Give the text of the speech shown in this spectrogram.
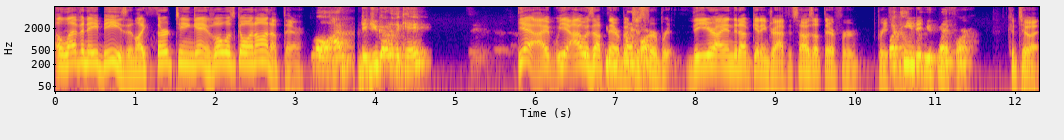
11 ABs in like 13 games. What was going on up there? Well, I, did you go to the Cape? Yeah, I yeah I was up there, but just for, for the year I ended up getting drafted, so I was up there for brief. What team did you play for? Cotuit.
